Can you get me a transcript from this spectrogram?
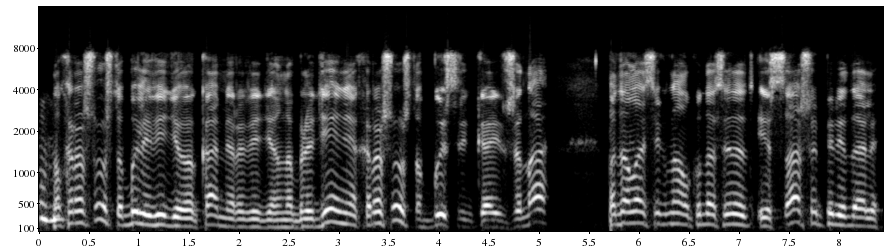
Ну, хорошо, что были видеокамеры видеонаблюдения, хорошо, что быстренько и жена подала сигнал, куда следует, и Саше передали.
